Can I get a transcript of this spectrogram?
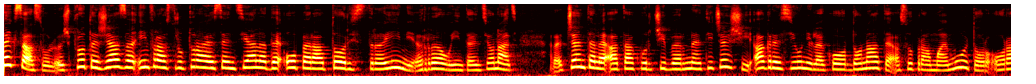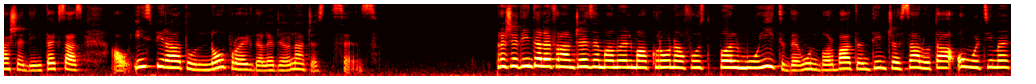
Texasul își protejează infrastructura esențială de operatori străini rău intenționați. Recentele atacuri cibernetice și agresiunile coordonate asupra mai multor orașe din Texas au inspirat un nou proiect de lege în acest sens. Președintele francez Emmanuel Macron a fost pălmuit de un bărbat în timp ce saluta o mulțime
